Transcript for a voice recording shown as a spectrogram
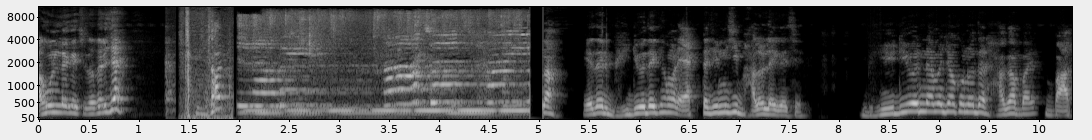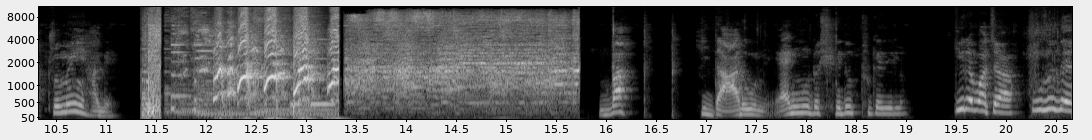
আগুন লেগেছে তাদের যা। না, এদের ভিডিও দেখে আমার একটা জিনিসই ভালো লেগেছে। ভিডিওর নামে যখন ওদের হাগা পায়, বাথরুমেই হাগে। কি দারুণ, এক মুঠো সিঁদুর ঠুকে দিল। কি রে বাচ্চা দে।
